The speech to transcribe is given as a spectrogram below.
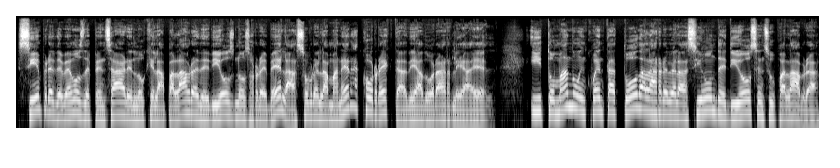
Siempre debemos de pensar en lo que la palabra de Dios nos revela sobre la manera correcta de adorarle a Él, y tomando en cuenta toda la revelación de Dios en su palabra,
